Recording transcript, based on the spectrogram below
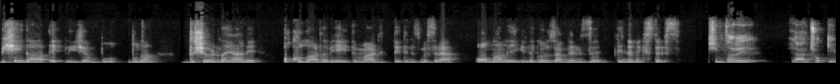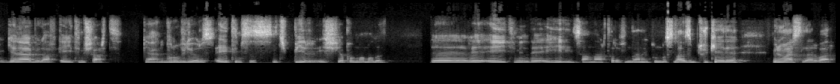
bir şey daha ekleyeceğim bu buna. Dışarıda yani okullarda bir eğitim verdik dediniz mesela. Onlarla ilgili de gözlemlerinizi dinlemek isteriz. Şimdi tabii yani çok genel bir laf eğitim şart. Yani bunu biliyoruz. Eğitimsiz hiçbir iş yapılmamalı. Ee, ve eğitimin de ehil insanlar tarafından yapılması lazım. Türkiye'de üniversiteler var.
